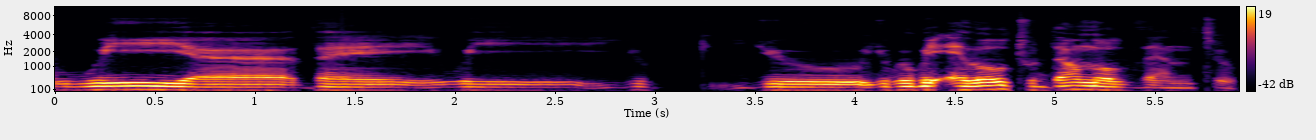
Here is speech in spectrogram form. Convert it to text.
we they we you you you will be able to download them too.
